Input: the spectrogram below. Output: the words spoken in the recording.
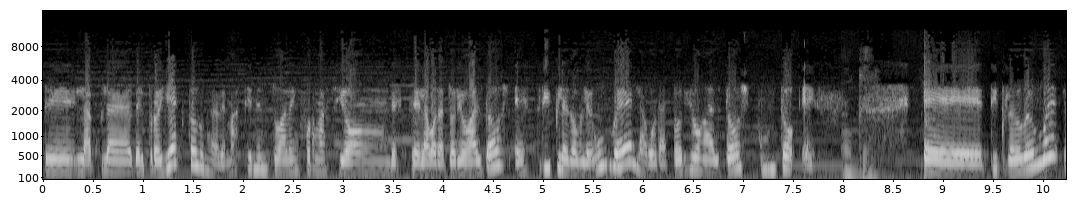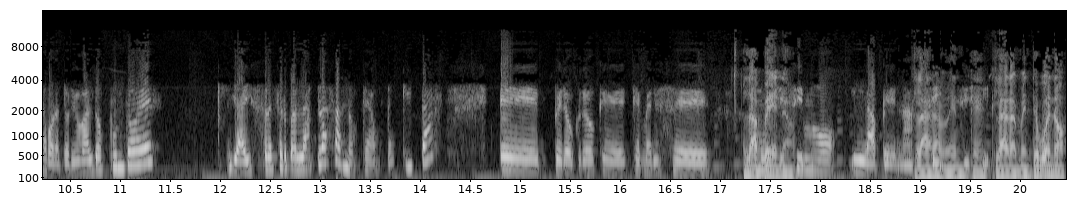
de la- la- del proyecto, donde además tienen toda la información de este laboratorio Galdós, es www.laboratoriogaldós.es Ok. eh, ya ahí se reservan las plazas, nos quedan poquitas, eh, pero creo que, que merece La pena. muchísimo la pena. Sí, Claramente, sí, sí. claramente. Bueno,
